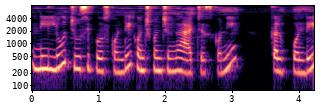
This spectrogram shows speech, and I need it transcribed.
నీళ్ళు చూసి పోసుకోండి. కొంచెం కొంచెంగా యాడ్ చేసుకొని కలుపుకోండి.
